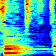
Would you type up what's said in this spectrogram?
Thank you.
